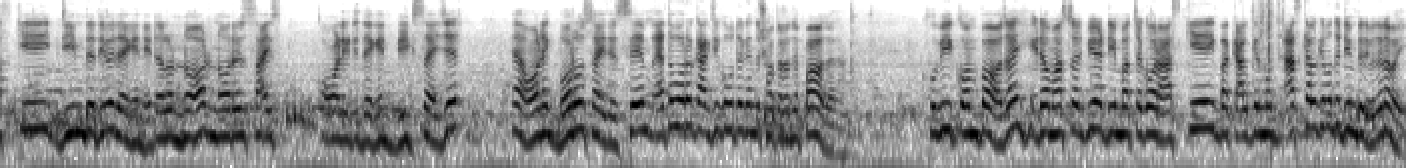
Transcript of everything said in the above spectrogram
আজকে। ডিম দিয়ে দিবে দেখেন এটা হলো নর নরের সাইজ কোয়ালিটি দেখেন বিগ সাইজের হ্যাঁ অনেক বড় সাইজের সেম এত বড় কাগজি কবুতর কিন্তু সচরাচর পাওয়া যায় না। খুবই কম পাওয়া যায়। এটা মাস্টার পিয়ার ডিম বাচ্চা কর আজকে বা কালকের মধ্যে আজকালকের মধ্যে ডিম দিয়ে দেবে তাই না ভাই?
